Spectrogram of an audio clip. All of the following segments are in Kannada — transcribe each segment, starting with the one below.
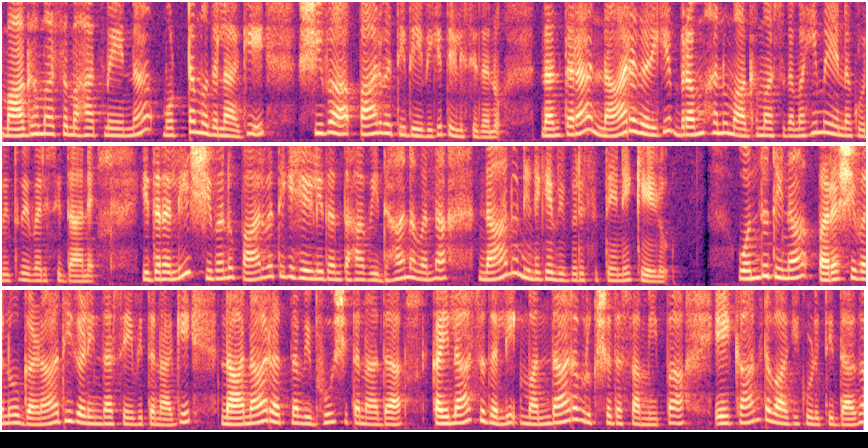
ಮಾಘಮಾಸ ಮಹಾತ್ಮೆಯನ್ನು ಮೊಟ್ಟ ಮೊದಲಾಗಿ ಶಿವ ಪಾರ್ವತಿ ದೇವಿಗೆ ತಿಳಿಸಿದನು. ನಂತರ ನಾರದರಿಗೆ ಬ್ರಹ್ಮನು ಮಾಘಮಾಸದ ಮಹಿಮೆಯನ್ನು ಕುರಿತು ವಿವರಿಸಿದ್ದಾನೆ. ಇದರಲ್ಲಿ ಶಿವನು ಪಾರ್ವತಿಗೆ ಹೇಳಿದಂತಹ ವಿಧಾನವನ್ನು ನಾನು ನಿನಗೆ ವಿವರಿಸುತ್ತೇನೆ ಕೇಳು. ಒಂದು ದಿನ ಪರಶಿವನು ಗಣಾದಿಗಳಿಂದ ಸೇವಿತನಾಗಿ ನಾನಾ ರತ್ನ ವಿಭೂಷಿತನಾದ ಕೈಲಾಸದಲ್ಲಿ ಮಂದಾರ ವೃಕ್ಷದ ಸಮೀಪ ಏಕಾಂತವಾಗಿ ಕುಳಿತಿದ್ದಾಗ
